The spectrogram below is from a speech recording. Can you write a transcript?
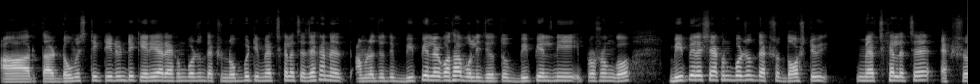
আর তার ডোমেস্টিক টি টোয়েন্টি কেরিয়ার এখন পর্যন্ত একশো নব্বইটি ম্যাচ খেলেছে। যেখানে আমরা যদি বিপিএল এর কথা বলি, যেহেতু বিপিএল নিয়ে প্রসঙ্গ বিপিএল সে এখন পর্যন্ত একশো দশটি ম্যাচ খেলেছে। একশো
